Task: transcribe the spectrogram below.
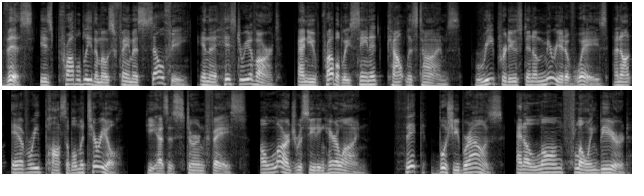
This is probably the most famous selfie in the history of art, and you've probably seen it countless times, reproduced in a myriad of ways and on every possible material. He has a stern face, a large receding hairline, thick, bushy brows, and a long flowing beard,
